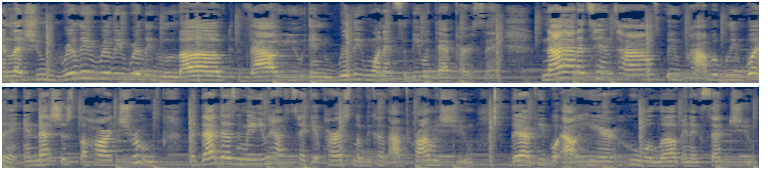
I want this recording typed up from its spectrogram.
Unless you really, really, really loved, value, and really wanted to be with that person nine out of 10 times we probably wouldn't. And that's just the hard truth. But that doesn't mean you have to take it personal because I promise you, there are people out here who will love and accept you.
